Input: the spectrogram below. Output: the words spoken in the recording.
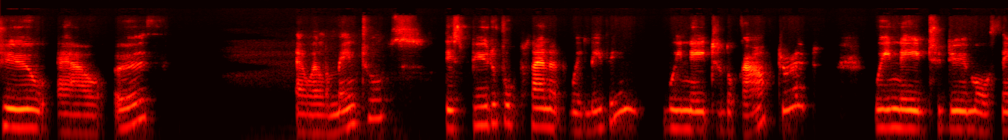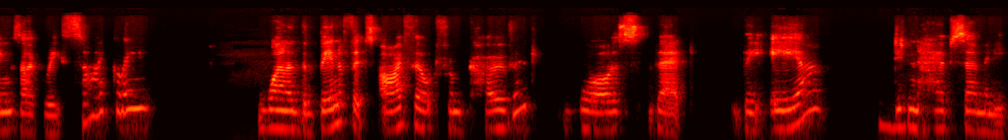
to our earth, our elementals, this beautiful planet we live in. We need to look after it. We need to do more things like recycling one of the benefits I felt from COVID was that the air didn't have so many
